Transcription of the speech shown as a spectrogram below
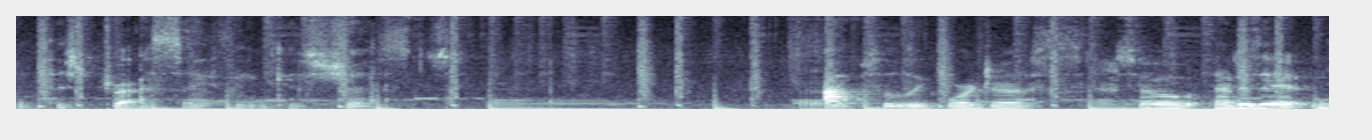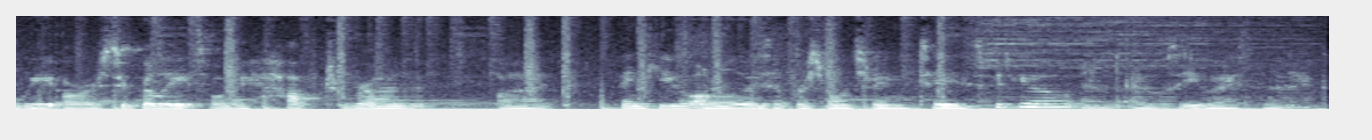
but this dress, I think, is just absolutely gorgeous. So that is it. We are super late, so I have to run. But thank you, Ana Luisa, for sponsoring today's video, and I will see you guys in the next.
